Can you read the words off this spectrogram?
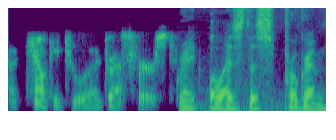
uh, county to address first. Great. Well, as this program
